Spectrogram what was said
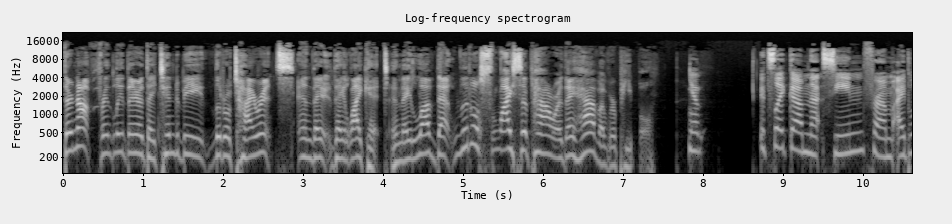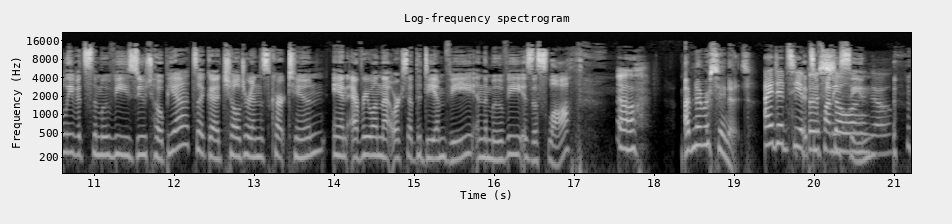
they're not friendly there. They tend to be little tyrants and they, they like it. And they love that little slice of power they have over people. yep. It's like um that scene from I believe it's the movie Zootopia. It's like a children's cartoon, and everyone that works at the DMV in the movie is a sloth. Oh, I've never seen it. I did see it, It's but a it was funny so long scene. ago.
